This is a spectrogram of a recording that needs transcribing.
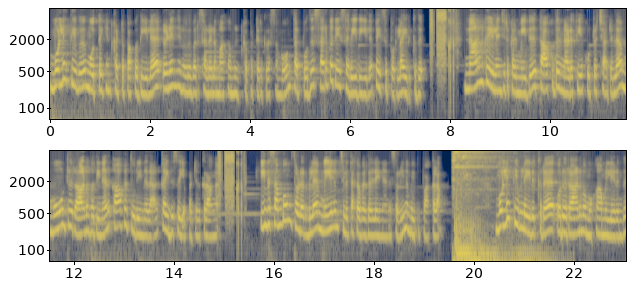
முல்லைத்தீவு முத்தையன் கட்டு பகுதியில் இளைஞன் ஒருவர் சடலமாக மீட்கப்பட்டிருக்கிற சம்பவம் தற்போது சர்வதேச ரீதியில் பேசுபொருளாக இருக்குது. நான்கு இளைஞர்கள் மீது தாக்குதல் நடத்திய குற்றச்சாட்டுல மூன்று இராணுவத்தினர் காவல்துறையினரால் கைது செய்யப்பட்டிருக்கிறாங்க. இந்த சம்பவம் தொடர்பில் மேலும் சில தகவல்கள் என்னன்னு சொல்லி நம்ம இப்போ பார்க்கலாம். முல்லைத்தீவில் இருக்கிற ஒரு ராணுவ முகாமில் இருந்து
